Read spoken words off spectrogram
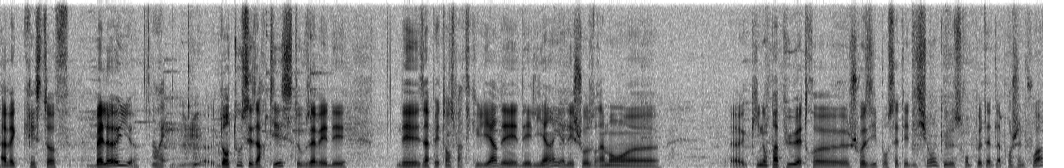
avec Christophe Belleuil. Ouais. Euh, Dans tous ces artistes, vous avez des, des appétences particulières, des, des liens, il y a des choses vraiment qui n'ont pas pu être euh, choisies pour cette édition et qui le seront peut-être la prochaine fois.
